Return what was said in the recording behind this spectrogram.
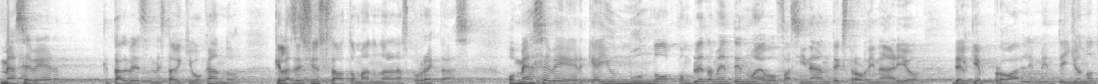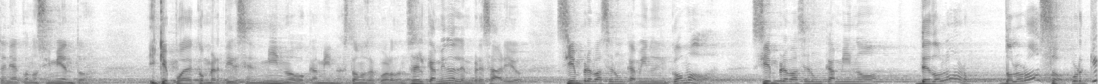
Me hace ver que tal vez me estaba equivocando, que las decisiones que estaba tomando no eran las correctas. O me hace ver que hay un mundo completamente nuevo, fascinante, extraordinario, del que probablemente yo no tenía conocimiento y que puede convertirse en mi nuevo camino. ¿Estamos de acuerdo? Entonces el camino del empresario siempre va a ser un camino incómodo, siempre va a ser un camino de dolor, doloroso. ¿Por qué?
